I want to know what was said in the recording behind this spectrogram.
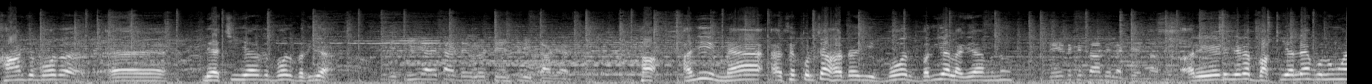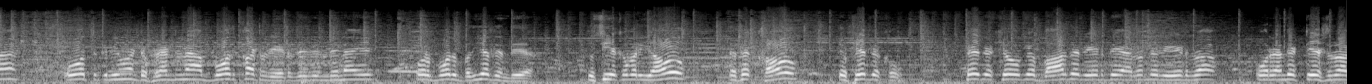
ਖਾਣ 'ਚ ਬਹੁਤ ਅਹ, ਲਿਆਚੀ ਹੈ ਤੇ ਬਹੁਤ ਵਧੀਆ। ਇਹ ਕੀ ਹੈ ਤੁਹਾਡੇ ਵੱਲੋਂ ਟੇਸਟ ਕੀਤਾ ਗਿਆ? ਹਾਂ ਹਾਂਜੀ ਮੈਂ ਇੱਥੇ ਕੁਲਚਾ ਖਾਧਾ ਜੀ ਬਹੁਤ ਵਧੀਆ ਲੱਗਿਆ ਮੈਨੂੰ। ਰੇਟ ਕਿੱਦਾਂ ਦੇ ਲੱਗੇ ਇਹਨਾਂ ਦੇ? ਰੇਟ ਜਿਹੜੇ ਬਾਕੀ ਵਾਲਿਆਂ ਕੋਲੋਂ ਹੈ ਉਹ ਤਕਰੀਬਨ ਡਿਫਰੈਂਟ ਨੇ ਬਹੁਤ ਘੱਟ ਰੇਟ ਦੇ ਦਿੰਦੇ ਨੇ ਇਹ ਔਰ ਬਹੁਤ ਵਧੀਆ ਦਿੰਦੇ ਆ। ਤੁਸੀਂ ਇੱਕ ਵਾਰੀ ਆਓ ਤੇ ਇੱਥੇ ਖਾਓ ਤੇ ਫਿਰ ਦੇਖੋ। ਫਿਰ ਦੇਖਿਓ ਕਿ ਬਾਹਰ ਦੇ ਰੇਟ ਤੇ ਇਹਨਾਂ ਦੇ ਰੇਟ ਦਾ ਔਰ ਇਹਨਾਂ ਦੇ ਟੇਸਟ ਦਾ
